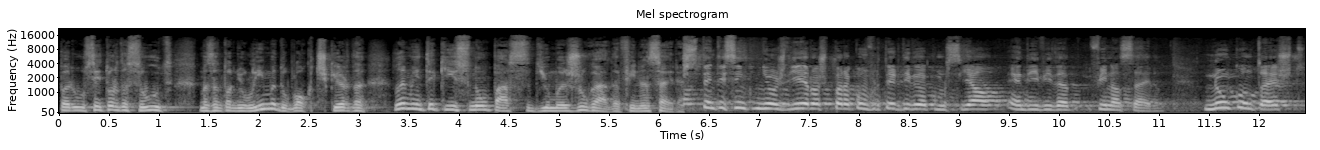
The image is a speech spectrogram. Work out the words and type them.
para o setor da saúde, mas António Lima, do Bloco de Esquerda, lamenta que isso não passe de uma jogada financeira. 75 milhões de euros para converter dívida comercial em dívida financeira. Num contexto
